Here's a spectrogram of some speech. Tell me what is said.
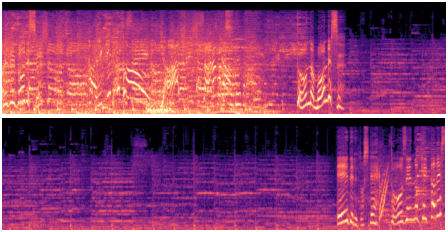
れでどうです？なもんです。エーデルとして当然の結果です。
